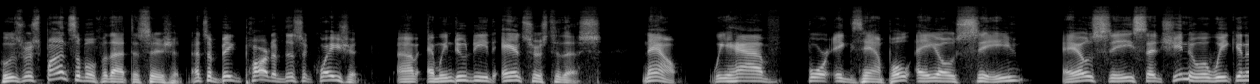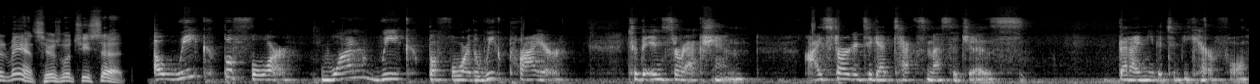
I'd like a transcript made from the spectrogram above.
Who's responsible for that decision? That's a big part of this equation. Um, and we do need answers to this. Now, we have, for example, AOC. AOC said she knew a week in advance. Here's what she said A week before, one week before, the week prior to the insurrection, I started to get text messages that I needed to be careful.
